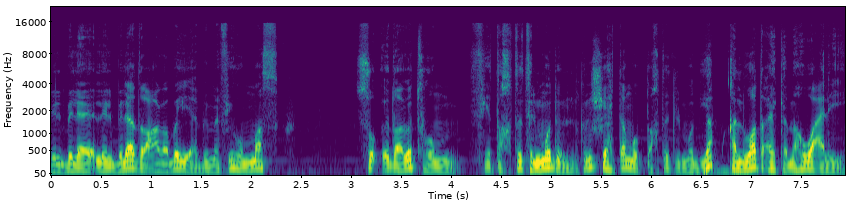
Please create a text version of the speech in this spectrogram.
للبلا- للبلاد العربية بما فيهم مصر سوء إدارتهم في تخطيط المدن، ما كانوش يهتموا بتخطيط المدن، يبقى الوضع كما هو عليه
